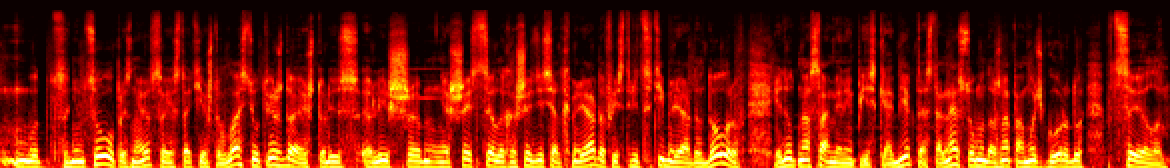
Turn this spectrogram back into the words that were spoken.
вот Немцова признает в своей статье, что власти утверждают, что лишь, лишь 6,6 миллиардов из 30 миллиардов долларов идут на сами олимпийские объекты, остальная сумма должна помочь городу в целом.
